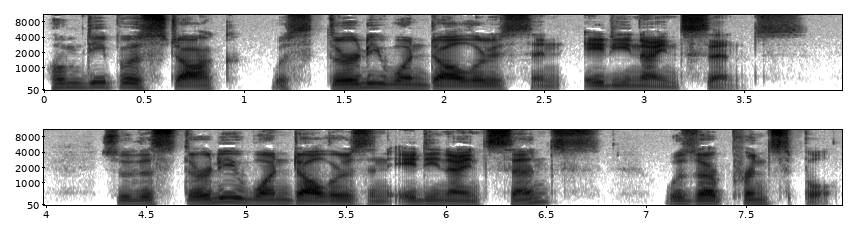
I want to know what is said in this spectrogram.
Home Depot stock was $31.89. So this $31.89 was our principal,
